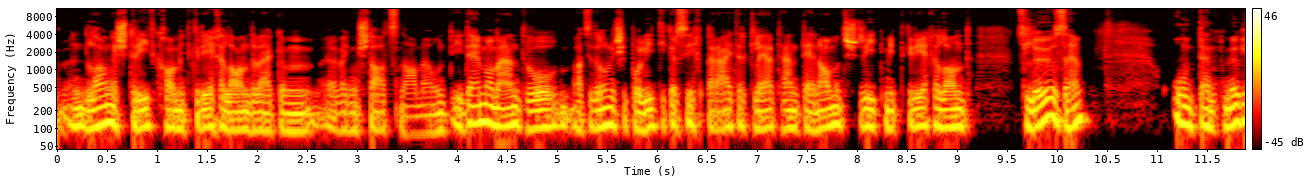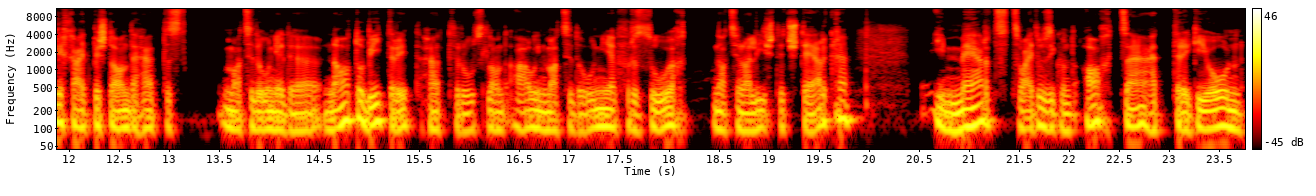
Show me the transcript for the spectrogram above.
einen langen Streit gehabt mit Griechenland wegen, äh, wegen dem Staatsnamen. Und in dem Moment, wo mazedonische Politiker sich bereit erklärt haben, den Namensstreit mit Griechenland zu lösen und dann die Möglichkeit bestanden hat, dass Mazedonien der NATO beitritt, hat Russland auch in Mazedonien versucht, Nationalisten zu stärken. Im März 2018 hat die Region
